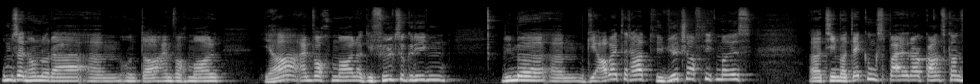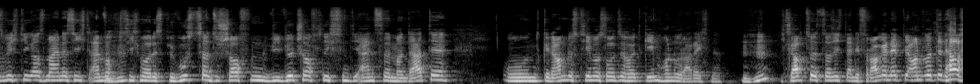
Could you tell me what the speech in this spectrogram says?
um sein Honorar ähm, und da einfach mal, ja, einfach mal ein Gefühl zu kriegen, wie man ähm, gearbeitet hat, wie wirtschaftlich man ist. Äh, Thema Deckungsbeitrag, ganz, ganz wichtig aus meiner Sicht, einfach mhm. sich mal das Bewusstsein zu schaffen, wie wirtschaftlich sind die einzelnen Mandate und genau um das Thema soll es heute geben, Honorarrechner. Mhm. Ich glaube zwar jetzt, dass ich deine Frage nicht beantwortet habe.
